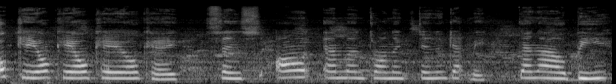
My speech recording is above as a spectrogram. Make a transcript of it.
Okay, okay, okay, okay. Since all animatronics didn't get me, then I'll be.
